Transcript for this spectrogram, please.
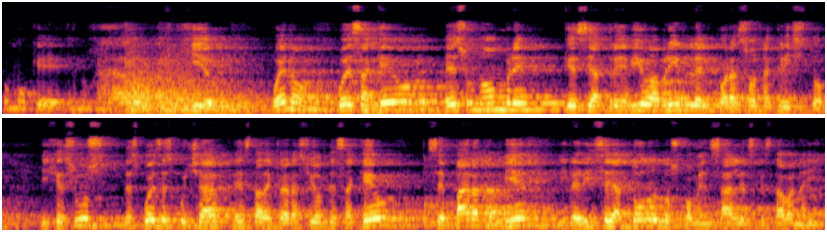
Como que enojado, afligido. Bueno, pues Saqueo es un hombre que se atrevió a abrirle el corazón a Cristo. Y Jesús, después de escuchar esta declaración de Saqueo, se para también y le dice a todos los comensales que estaban ahí,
